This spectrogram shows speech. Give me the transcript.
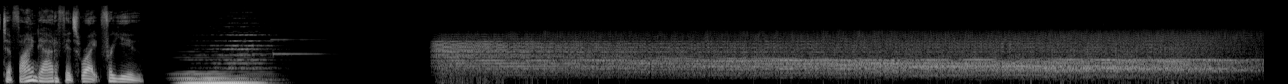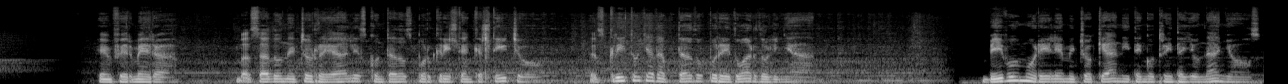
to find out if it's right for you. Enfermera, basado en hechos reales contados por Cristian Castillo, escrito y adaptado por Eduardo Liñán. Vivo en Morelia, Michoacán y tengo 31 años,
